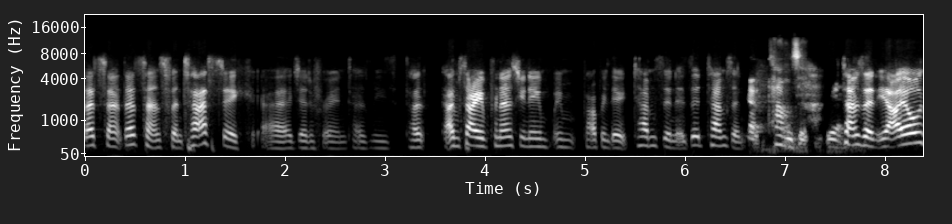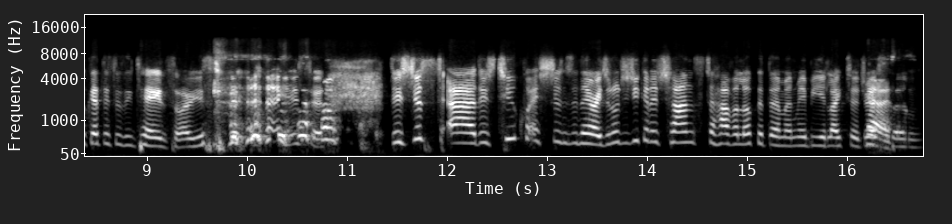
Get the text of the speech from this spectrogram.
That sounds that sounds fantastic, uh, Jennifer and Tamsin. I'm sorry, I pronounced your name improperly there. Tamsin, is it Tamsin? Yeah, Tamsin. Yeah. Tamsin. Yeah, I always get this with Tane, so I'm used to, used to it. There's just uh, there's two questions in there. I don't know. Did you get a chance to have a look at them, and maybe you'd like to address yes. them?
